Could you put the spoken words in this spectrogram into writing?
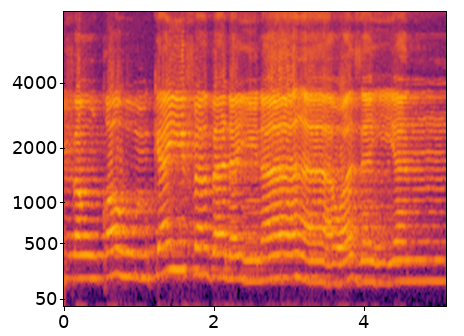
فوقهم كيف بنيناها وزيناها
